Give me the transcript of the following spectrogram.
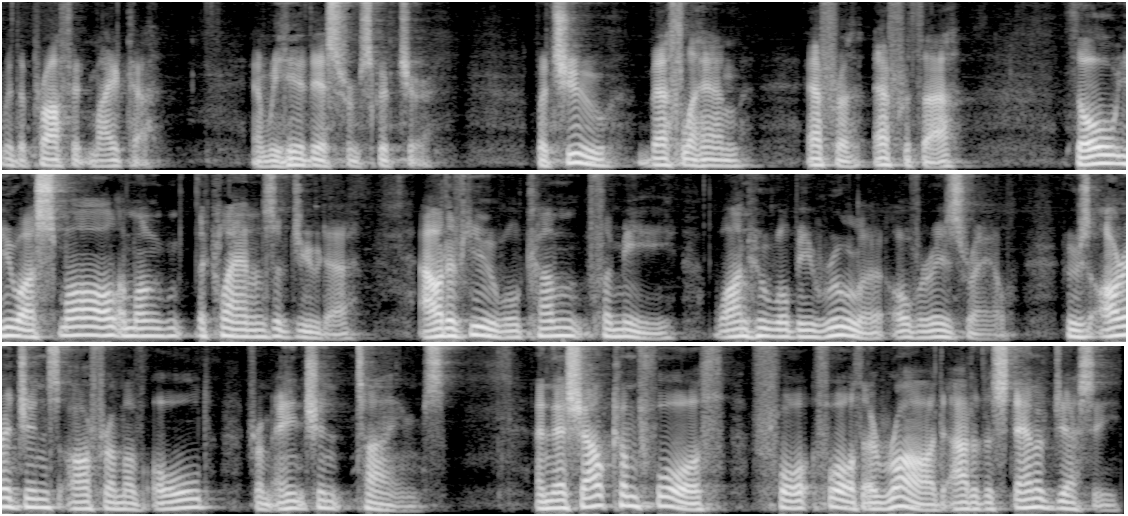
with the prophet Micah, and we hear this from Scripture. But you, Bethlehem Ephrathah, though you are small among the clans of Judah, out of you will come for me one who will be ruler over Israel, whose origins are from of old, from ancient times. And there shall come forth, forth a rod out of the stem of Jesse,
